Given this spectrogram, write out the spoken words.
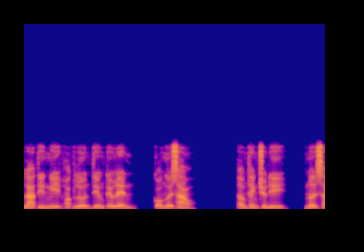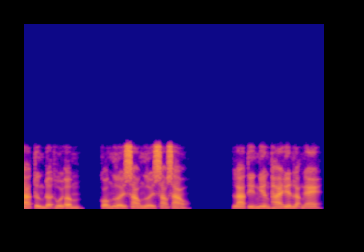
La Tín nghi hoặc lớn tiếng kêu lên, có người sao? Âm thanh truyền đi, nơi xa từng đợt hồi âm, có người sao người sao sao. La Tín nghiêng thai yên lặng nghe,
